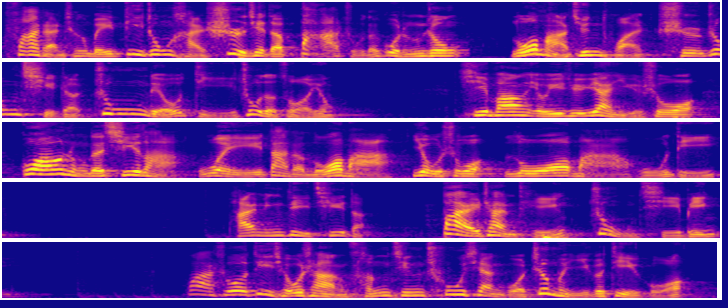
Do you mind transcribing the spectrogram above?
发展成为地中海世界的霸主的过程中。罗马军团始终起着中流砥柱的作用。西方有一句谚语说：“光荣的希腊，伟大的罗马。”又说：“罗马无敌。”排名第七的拜占庭重骑兵。话说，地球上曾经出现过这么一个帝国，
